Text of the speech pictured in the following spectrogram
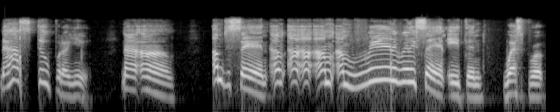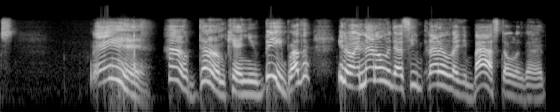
Now, how stupid are you? Now, um, I'm just saying, I'm, I, I'm, I'm really, really saying, Ethan Westbrooks, man, how dumb can you be, brother? You know, and not only does he, not only does he buy a stolen gun,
